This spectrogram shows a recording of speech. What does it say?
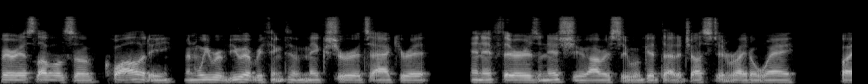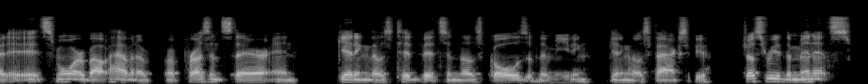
various levels of quality and we review everything to make sure it's accurate. And if there is an issue, obviously we'll get that adjusted right away. But it's more about having a, a presence there and getting those tidbits and those goals of the meeting, getting those facts. If you just read the minutes,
